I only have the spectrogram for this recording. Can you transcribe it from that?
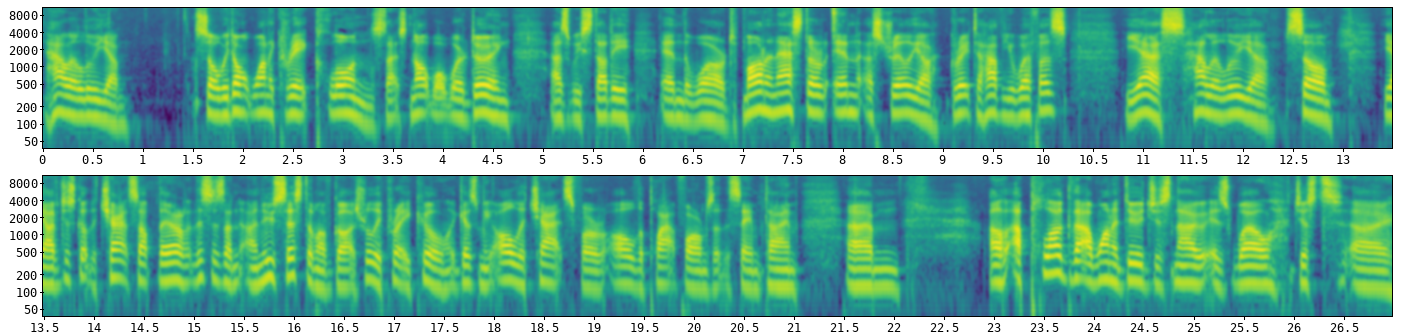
Hallelujah. So we don't want to create clones. That's not what we're doing as we study in the Word. Morning, Esther in Australia. Great to have you with us. Yes, hallelujah. So, yeah, I've just got the chats up there. This is a, a, new system I've got. It's really pretty cool. It gives me all the chats for all the platforms at the same time. Um, a, a plug that I want to do just now as well, just uh,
